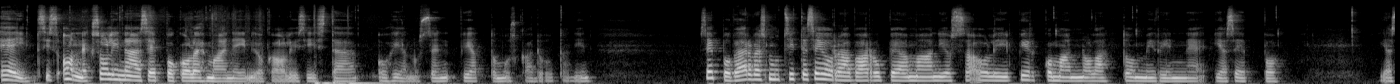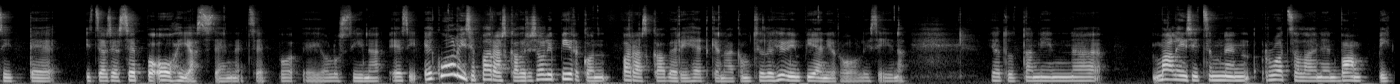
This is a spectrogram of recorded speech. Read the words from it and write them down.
ei. Siis onneksi oli nämä Seppo Kolehmainen, joka oli siis tämä ohjannut sen viattomuuskadulta, niin Seppo värväs mut sitten seuraavaan rupeamaan, jossa oli Pirkko Mannola, Tommi Rinne ja Seppo. Ja sitten itse asiassa Seppo ohjasi sen, että Seppo ei ollut siinä esi... Ei kun oli se paras kaveri, se oli Pirkon paras kaveri hetken aikaa, mutta se oli hyvin pieni rooli siinä. Ja tota niin, mä olin sitten semmoinen ruotsalainen vamppi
